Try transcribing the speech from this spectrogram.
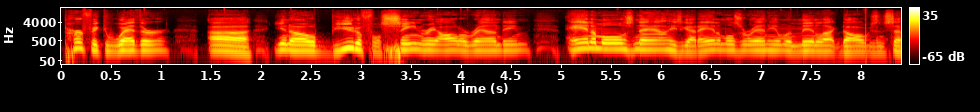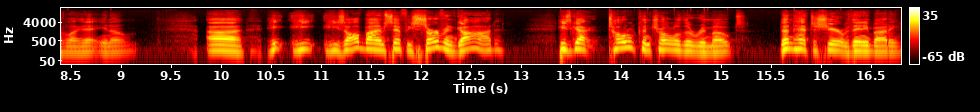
Perfect weather, uh, you know, beautiful scenery all around him. Animals now, he's got animals around him with men like dogs and stuff like that, you know. Uh, he, he, he's all by himself. He's serving God. He's got total control of the remote. Doesn't have to share it with anybody.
